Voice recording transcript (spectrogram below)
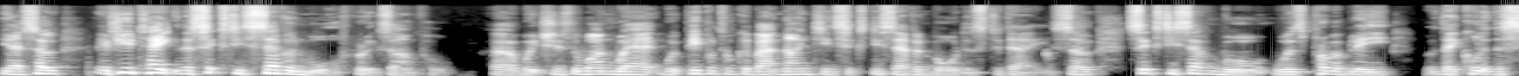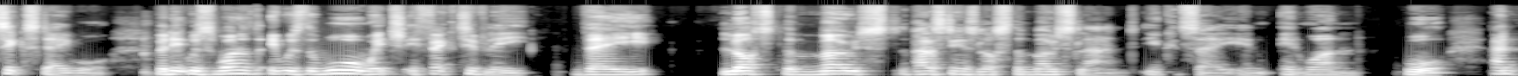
Yeah. yeah. So, if you take the '67 war, for example, uh, which is the one where, where people talk about 1967 borders today. So, 67 war was probably they call it the Six Day War, but it was one of the, it was the war which effectively they lost the most the palestinians lost the most land you could say in in one war. And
